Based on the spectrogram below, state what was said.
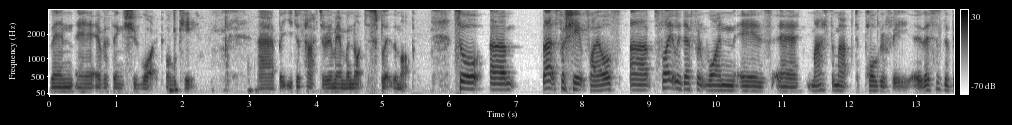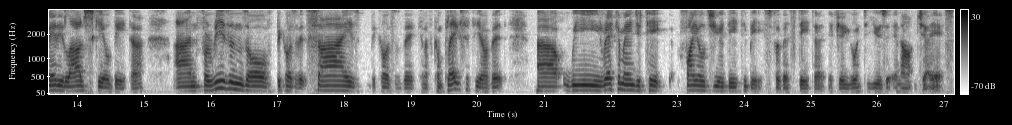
then uh, everything should work okay. Uh, but you just have to remember not to split them up. So um, that's for shapefiles. Uh, slightly different one is uh, master map topography. This is the very large scale data and for reasons of because of its size, because of the kind of complexity of it, uh, we recommend you take file geodatabase for this data if you're going to use it in ArcGIS.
